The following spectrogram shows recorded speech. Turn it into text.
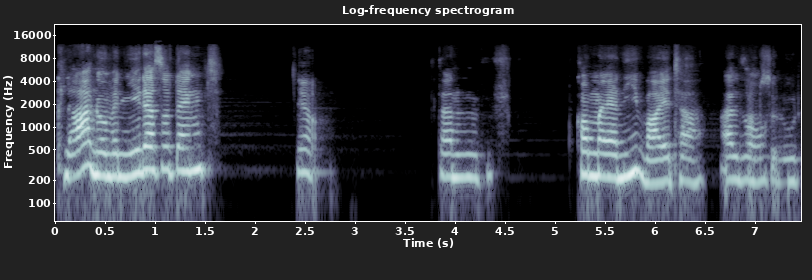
klar, nur wenn jeder so denkt, Ja, dann kommen wir ja nie weiter. Also Absolut.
